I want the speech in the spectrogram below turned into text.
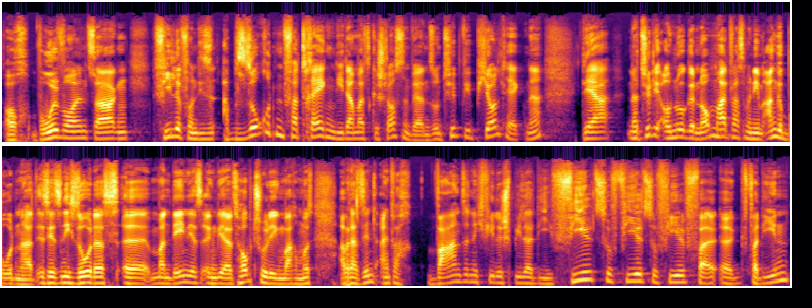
auch wohlwollend sagen, viele von diesen absurden Verträgen, die damals geschlossen werden, so ein Typ wie Piontek, ne, der natürlich auch nur genommen hat, was man ihm angeboten hat. Ist jetzt nicht so, dass äh, man den jetzt irgendwie als Hauptschuldigen machen muss, aber da sind einfach wahnsinnig viele Spieler, die viel zu viel zu viel ver äh, verdienen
